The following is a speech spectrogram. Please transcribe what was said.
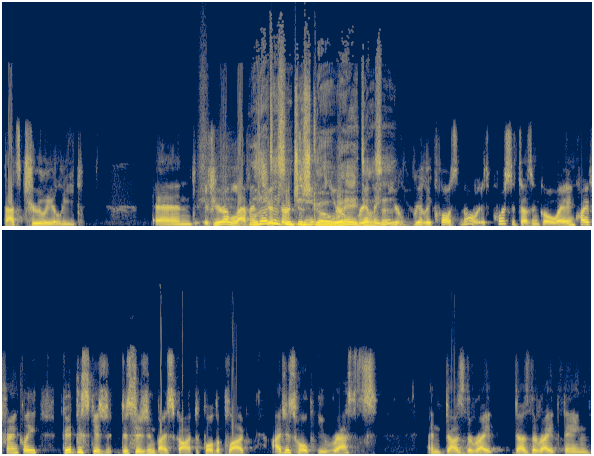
that's truly elite. And if you're 11th, well, that you're doesn't 13th, just go you're away, really, does it? You're really close. No, of course it doesn't go away. And quite frankly, good decision decision by Scott to pull the plug. I just hope he rests and does the right does the right thing.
